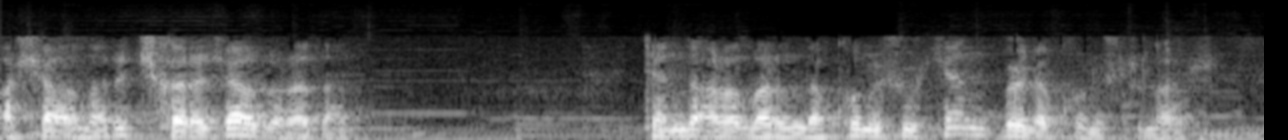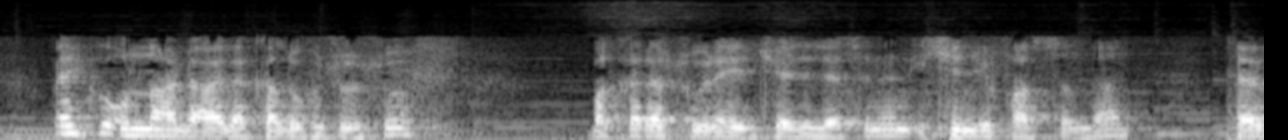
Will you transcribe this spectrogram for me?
aşağıları çıkaracağız oradan. Kendi aralarında konuşurken böyle konuştular. Belki onlarla alakalı hususu Bakara Sure-i Celilesi'nin ikinci faslından Tev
